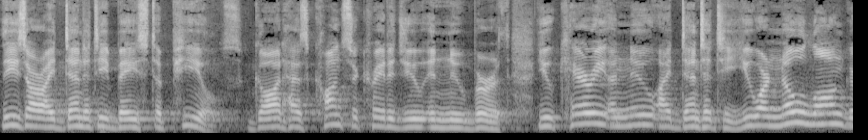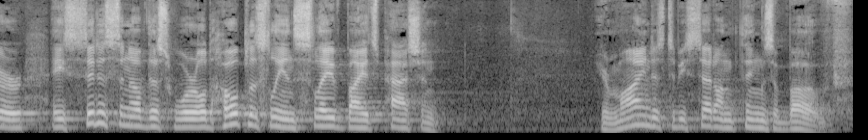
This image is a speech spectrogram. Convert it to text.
These are identity based appeals. God has consecrated you in new birth. You carry a new identity. You are no longer a citizen of this world, hopelessly enslaved by its passion. Your mind is to be set on things above.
